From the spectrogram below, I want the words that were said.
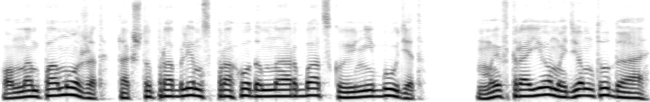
он нам поможет, так что проблем с проходом на Арбатскую не будет. Мы втроем идем туда,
